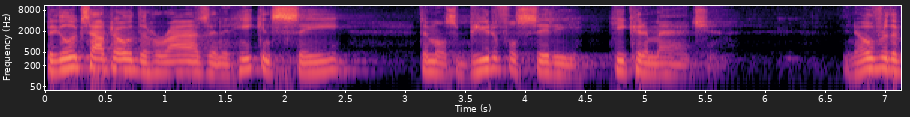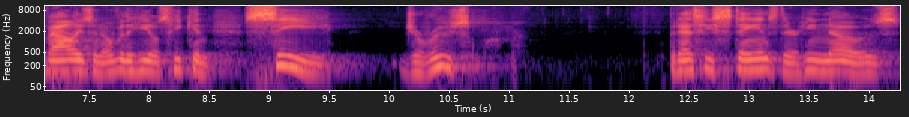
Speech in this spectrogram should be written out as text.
But he looks out over the horizon and he can see the most beautiful city he could imagine. And over the valleys and over the hills, he can see Jerusalem. But as he stands there, he knows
